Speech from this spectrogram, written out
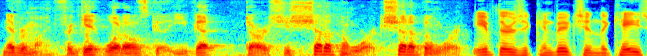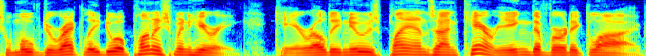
never mind. Forget what else. Go. You got Darce. Just shut up and work. Shut up and work. If there's a conviction, the case will move directly to a punishment hearing. KRLD News plans on carrying the verdict live.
